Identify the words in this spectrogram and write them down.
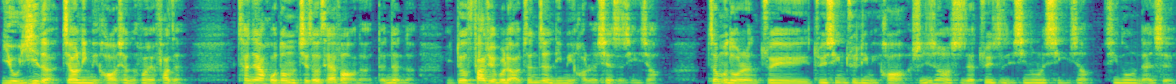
有意的将李敏镐向这方面发展，参加活动、接受采访的等等的，你都发掘不了真正李敏镐的现实形象。这么多人追追星追李敏镐啊，实际上是在追自己心中的形象、心中的男神。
